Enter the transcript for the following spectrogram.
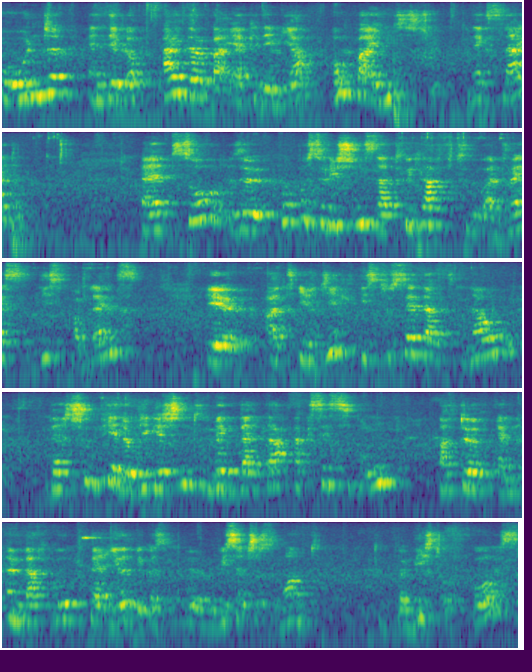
owned and developed either by academia or by industry. Next slide. Uh, so the proposed solutions that we have to address these problems uh, at IRDIRC is to say that now there should be an obligation to make data accessible after an embargo period because uh, researchers want to publish, of course.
